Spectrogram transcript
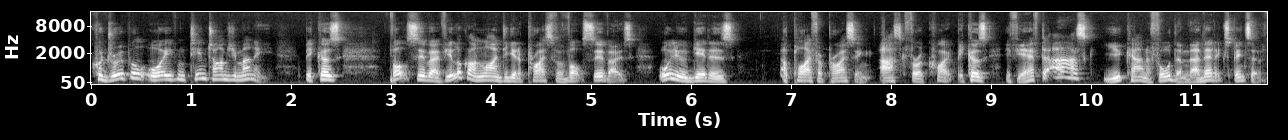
quadruple or even 10 times your money. Because Volt servo, if you look online to get a price for Volt servos, all you get is apply for pricing, ask for a quote. Because if you have to ask, you can't afford them. They're that expensive.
